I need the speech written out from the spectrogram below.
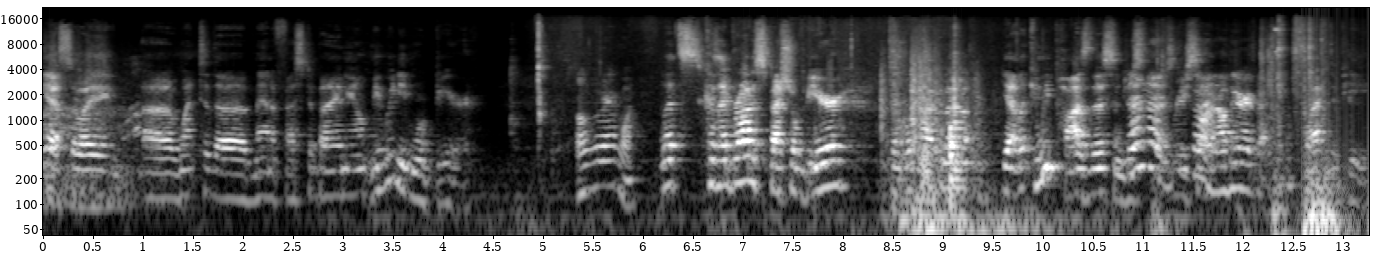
Yeah. So I uh, went to the Manifesta Biennial. Maybe we need more beer. I'll grab one. Let's, because I brought a special beer that we'll talk about. Yeah. Like, can we pause this and just reset? be right back. I have to pee.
